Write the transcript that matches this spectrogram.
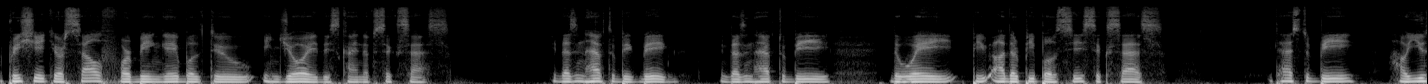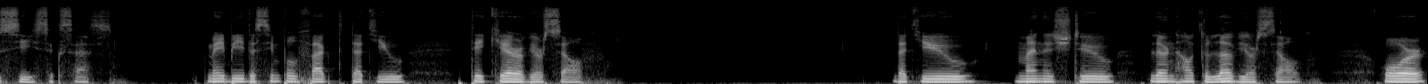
Appreciate yourself for being able to enjoy this kind of success. It doesn't have to be big, it doesn't have to be the way pe- other people see success. It has to be how you see success. May be the simple fact that you take care of yourself, that you manage to learn how to love yourself. Or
